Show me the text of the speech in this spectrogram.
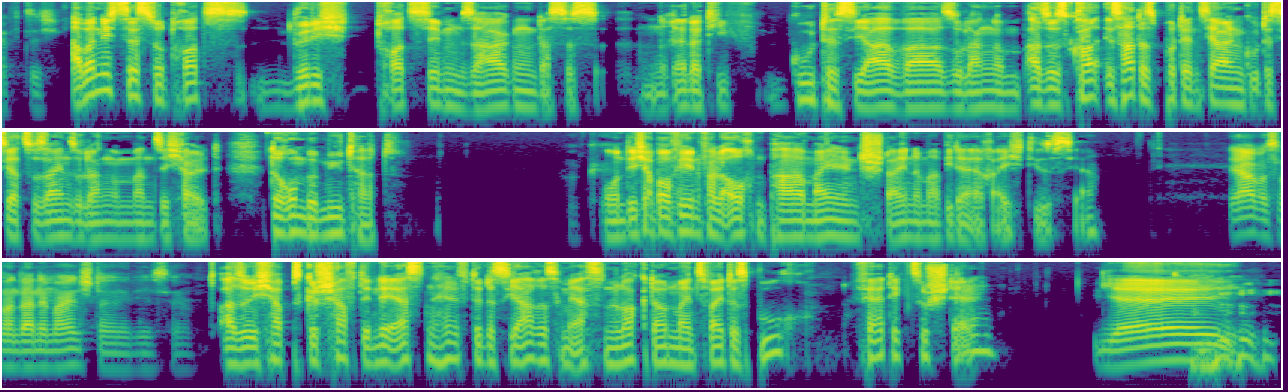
Heftig. Aber nichtsdestotrotz würde ich trotzdem sagen, dass es ein relativ gutes Jahr war, solange, also es, es hat das Potenzial, ein gutes Jahr zu sein, solange man sich halt darum bemüht hat. Okay. Und ich habe auf jeden Fall auch ein paar Meilensteine mal wieder erreicht dieses Jahr. Ja, was waren deine Meilensteine dieses Jahr? Also ich habe es geschafft, in der ersten Hälfte des Jahres, im ersten Lockdown, mein zweites Buch fertigzustellen. Yay!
